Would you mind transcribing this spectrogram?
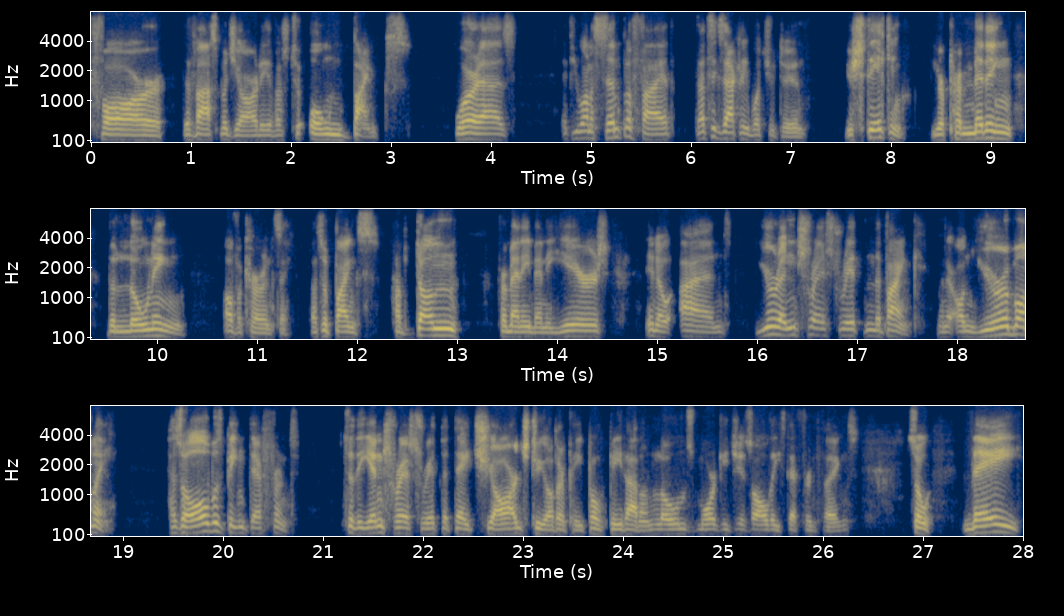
for the vast majority of us to own banks. Whereas if you want to simplify it, that's exactly what you're doing. You're staking, you're permitting the loaning of a currency. That's what banks have done for many, many years. You know, and your interest rate in the bank on your money has always been different to the interest rate that they charge to other people, be that on loans, mortgages, all these different things. So they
